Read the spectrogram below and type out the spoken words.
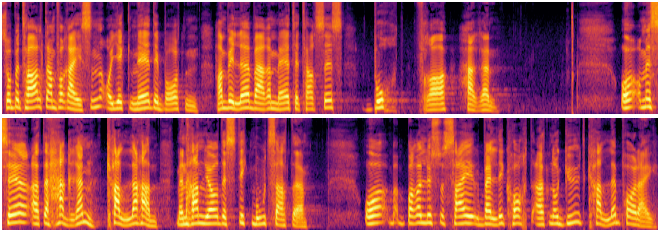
Så betalte han for reisen og gikk ned i båten. Han ville være med til Tarsis, bort fra Herren. Og, Vi ser at Herren kaller han, men han gjør det stikk motsatte. Og bare lyst til å si veldig kort at Når Gud kaller på deg,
